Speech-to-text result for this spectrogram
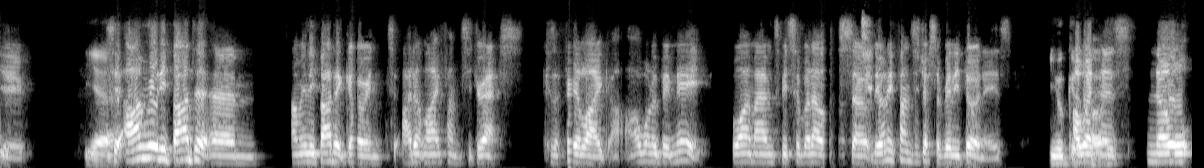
you? Yeah. See, I'm really bad at um, I'm really bad at going. To, I don't like fancy dress because I feel like I, I want to be me. Why am I having to be someone else? So the only fancy dress I've really done is. I went Colin. as Noel,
